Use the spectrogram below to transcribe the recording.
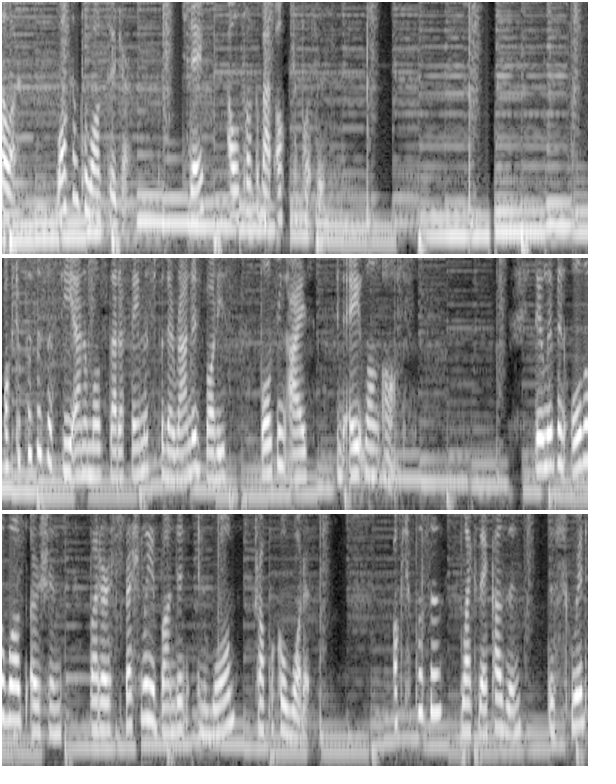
Hello, welcome to Wild Suzhou. Today, I will talk about octopuses. Octopuses are sea animals that are famous for their rounded bodies, bulging eyes, and eight long arms. They live in all the world's oceans but are especially abundant in warm, tropical waters. Octopuses, like their cousin, the squid,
